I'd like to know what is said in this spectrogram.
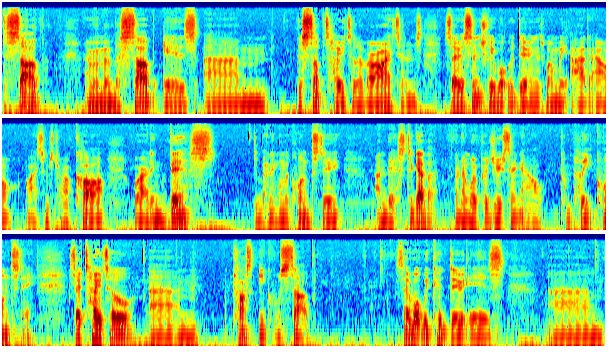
sub, and remember sub is um, the subtotal of our items. So essentially what we're doing is when we add our items to our cart, we're adding this, depending on the quantity, and this together, and then we're producing our complete quantity. So total um, plus equals sub. So what we could do is um,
